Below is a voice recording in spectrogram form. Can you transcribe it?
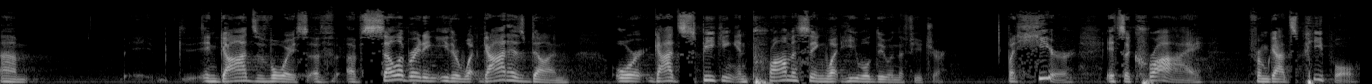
um, in God's voice of, of celebrating either what God has done or God speaking and promising what he will do in the future. But here, it's a cry from God's people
